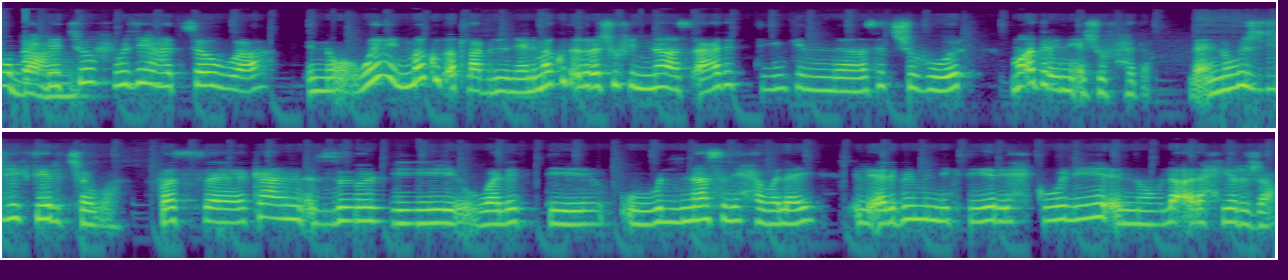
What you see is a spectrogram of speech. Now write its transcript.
وحده تشوف وجهها تشوه إنه وين؟ ما كنت أطلع بال... يعني ما كنت أقدر أشوف الناس. قعدت يمكن ست شهور ما أقدر إني أشوف حدا لأنه وجهي كثير تشوه بس كان زوجي والدتي والناس اللي حوالي اللي قريبين مني كثير يحكوا لي إنه لا رح يرجع.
